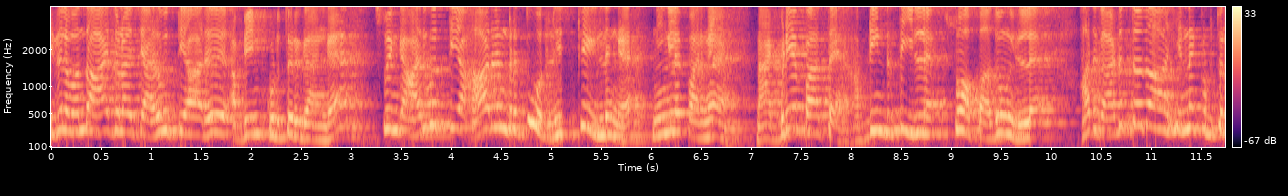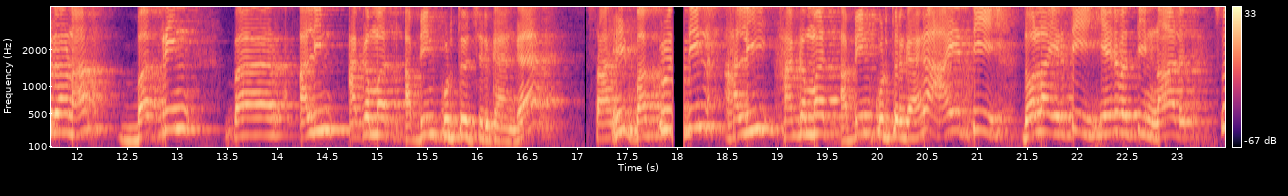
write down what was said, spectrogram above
இதில் வந்து ஆயிரத்தி தொள்ளாயிரத்தி அறுபத்தி ஆறு அப்படின்னு கொடுத்துருக்காங்க. ஸோ இங்கே அறுபத்தி ஆறுன்றது ஒரு லிஸ்ட்டே இல்லைங்க. நீங்களே பாருங்களேன். நான் இப்படியே பார்த்தேன். அப்படின்றது இல்லை. ஸோ அப்போ அதுவும் இல்லை. அதுக்கு அடுத்ததாக என்ன கொடுத்துருக்காங்கன்னா பக்ரின் அலின் அகமத் அப்படின்னு கொடுத்து வச்சிருக்காங்க. சாரி பக்ரு அலி அகமத் அப்படின்னு கொடுத்துருக்காங்க. ஆயிரத்தி தொள்ளாயிரத்தி எழுபத்தி நாலு ஸோ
